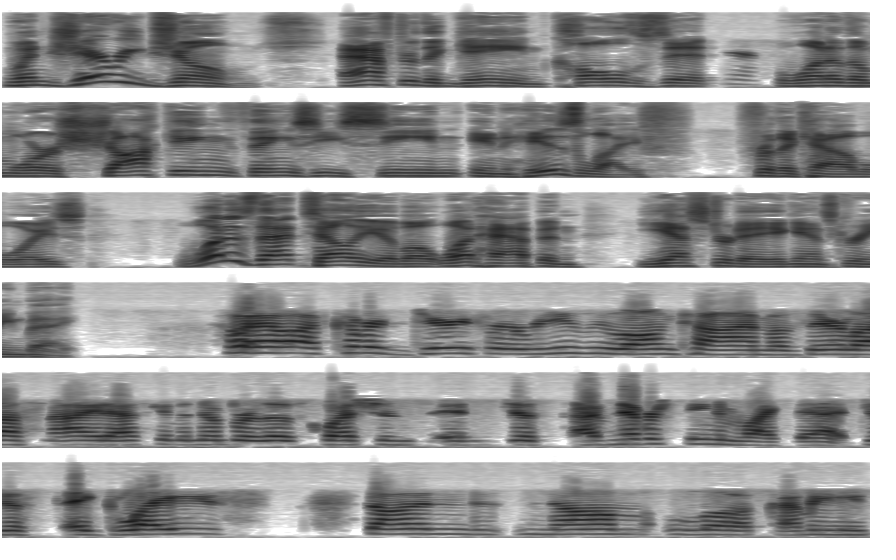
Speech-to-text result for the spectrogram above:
When Jerry Jones, after the game, calls it yeah. one of the more shocking things he's seen in his life for the Cowboys. What does that tell you about what happened yesterday against Green Bay? Well, I've covered Jerry for a really long time. I was there last night, him a number of those questions, and just I've never seen him like that. Just a glazed, stunned, numb look. I mean,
